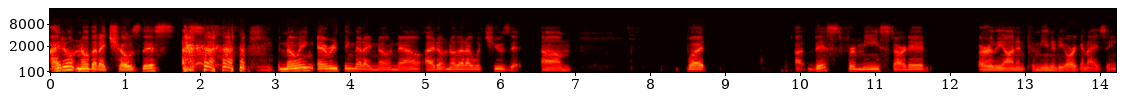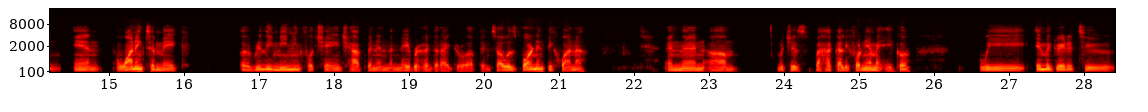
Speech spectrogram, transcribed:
I don't know that I chose this. Knowing everything that I know now, I don't know that I would choose it. Um, but uh, this for me started early on in community organizing and wanting to make a really meaningful change happen in the neighborhood that I grew up in. So I was born in Tijuana, and then um, which is Baja California, Mexico. We immigrated to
